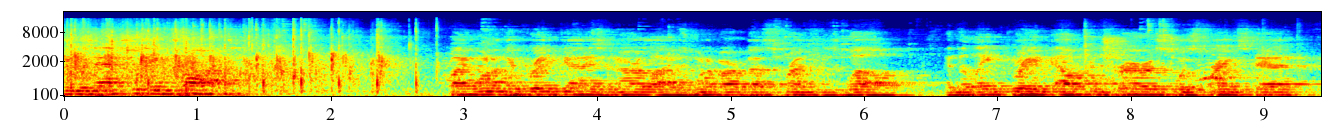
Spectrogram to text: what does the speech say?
he was actually taught by one of the great guys in our lives, one of our best friends as well. And the late, great Al Contreras was Frank's dad.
